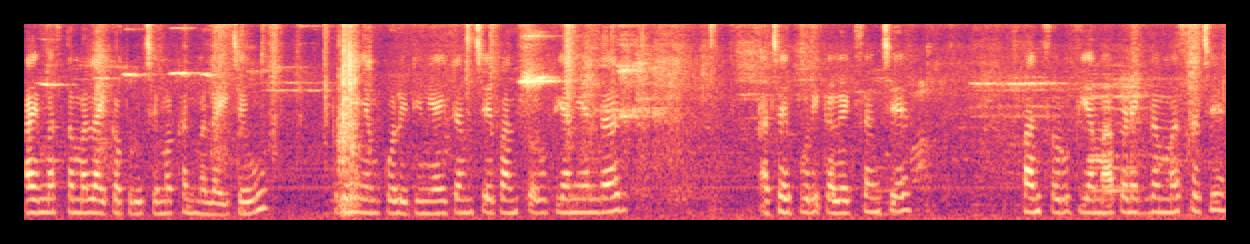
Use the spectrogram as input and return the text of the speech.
આ મસ્ત મલાઈ કપડું છે, મખન મલાઈ જેવું પ્રીમિયમ ક્વોલિટીની આઈટમ છે પાંચસો રૂપિયાની અંદર. આ જયપુરી કલેક્શન છે. પાંચસો રૂપિયામાં પણ એકદમ મસ્ત છે.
